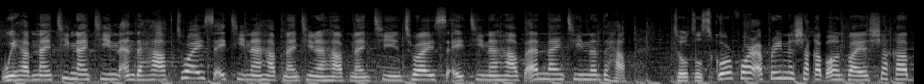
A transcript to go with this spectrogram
we have 19, 19 and a half twice, 18 and a half, 19 and a half, 19 twice, 18 and a half, and 19 and a half. Total score for Afrina Shaqab, owned by Shaqab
